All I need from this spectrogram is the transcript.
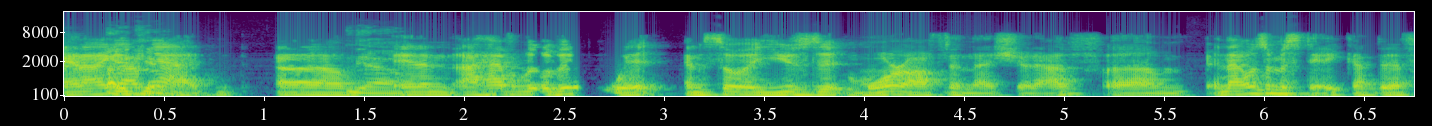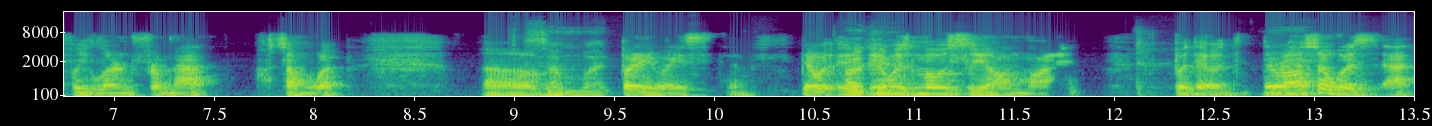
And I got okay. mad. Um, yeah. And I have a little bit wit, and so I used it more often than I should have. Um, and that was a mistake. I definitely learned from that somewhat. Um, somewhat. But anyways, it, okay. it, was mostly online. But there, there right. also was. Uh,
